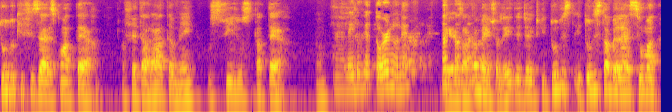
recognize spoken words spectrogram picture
Tudo que fizeres com a terra afetará também os filhos da terra. É a lei do retorno, né? É, exatamente, a lei de, de, que tudo, e tudo estabelece uma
